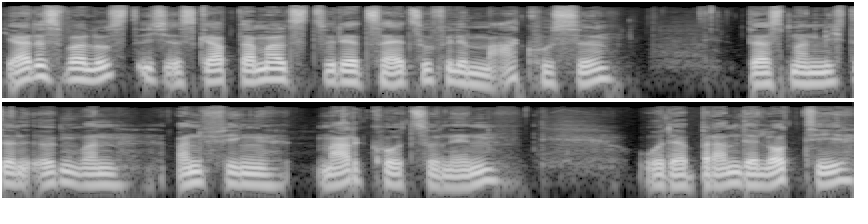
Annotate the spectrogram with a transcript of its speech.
Ja, das war lustig. Es gab damals zu der Zeit so viele Markusse, dass man mich dann irgendwann anfing, Marco zu nennen oder Brandelotti.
